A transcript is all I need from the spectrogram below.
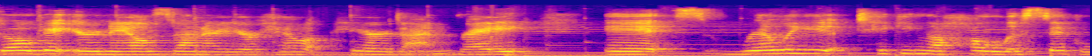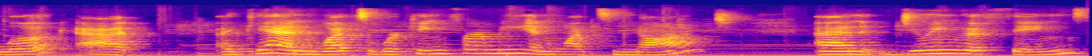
go get your nails done or your hair done, right? It's really taking a holistic look at, again, what's working for me and what's not, and doing the things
